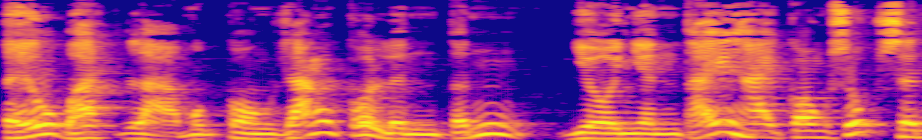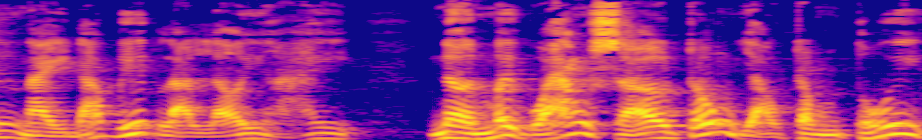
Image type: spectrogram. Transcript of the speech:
Tiểu Bạch là một con rắn có linh tính, vừa nhìn thấy hai con súc sinh này đã biết là lợi hại, nên mới hoảng sợ trốn vào trong túi,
